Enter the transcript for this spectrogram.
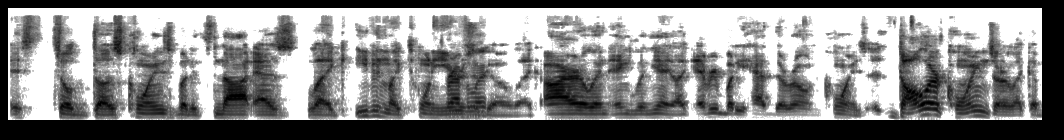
it still does coins, but it's not as like even like twenty years Prevalent. ago, like Ireland, England, yeah, like everybody had their own coins. Dollar coins are like a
